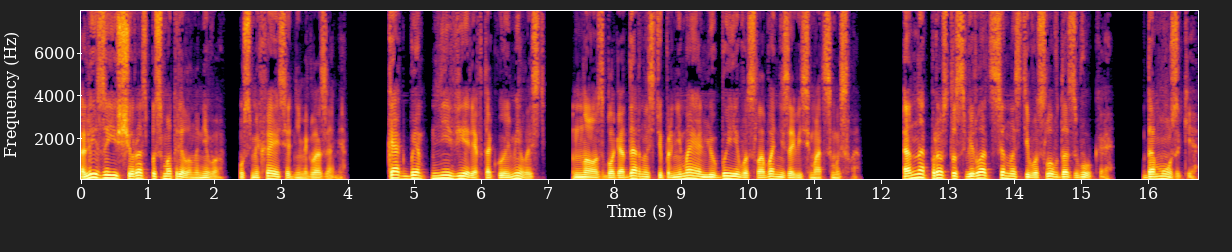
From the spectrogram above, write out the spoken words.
Лиза еще раз посмотрела на него, усмехаясь одними глазами. Как бы не веря в такую милость, но с благодарностью принимая любые его слова независимо от смысла. Она просто свела ценность его слов до звука, до музыки,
